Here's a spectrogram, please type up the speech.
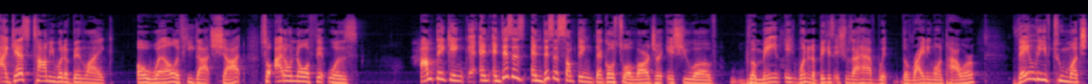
I guess Tommy would have been like, oh well if he got shot. So I don't know if it was I'm thinking and and this is and this is something that goes to a larger issue of the main one of the biggest issues I have with the writing on power. They leave too much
